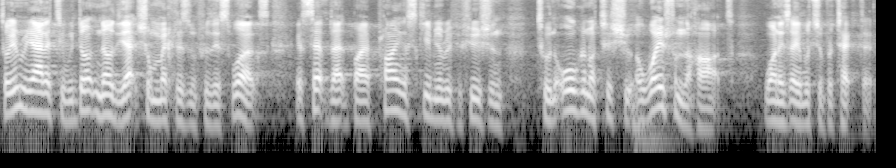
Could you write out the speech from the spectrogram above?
So in reality, we don't know the actual mechanism for this works, except that by applying ischemia reperfusion to an organ or tissue away from the heart, one is able to protect it.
